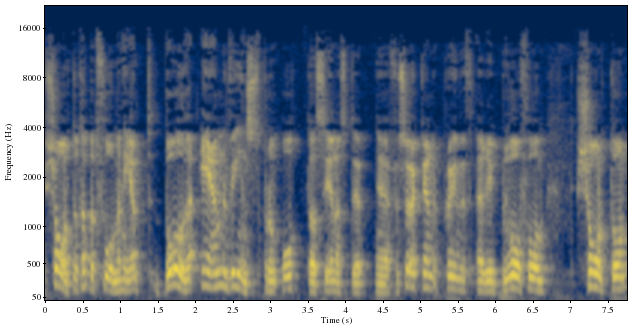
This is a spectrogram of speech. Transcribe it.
Charlton har tappat formen helt. Bara en vinst på de åtta senaste eh, försöken. Plymouth är i bra form. Charlton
